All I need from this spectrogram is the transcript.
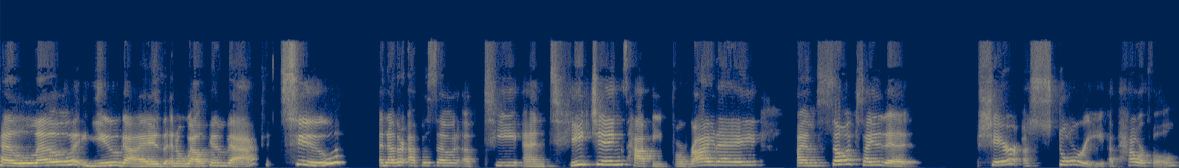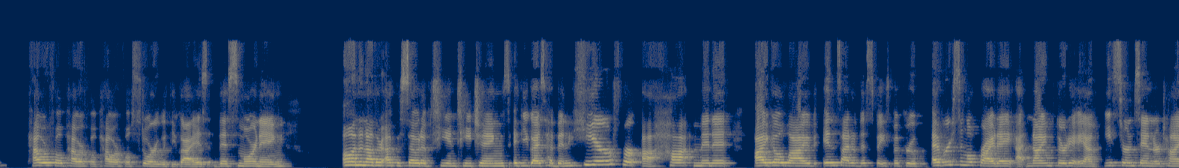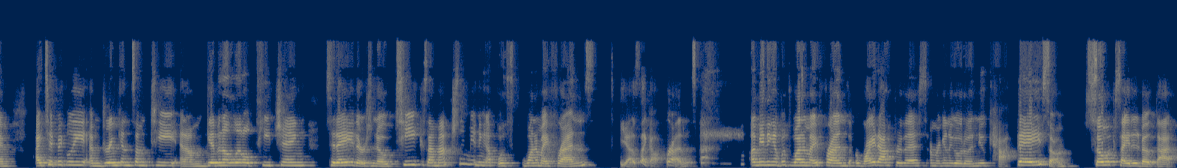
Hello, you guys, and welcome back to another episode of Tea and Teachings. Happy Friday. I am so excited to share a story, a powerful, powerful, powerful, powerful story with you guys this morning on another episode of Tea and Teachings. If you guys have been here for a hot minute, I go live inside of this Facebook group every single Friday at 9 30 a.m. Eastern Standard Time. I typically am drinking some tea and I'm giving a little teaching. Today, there's no tea because I'm actually meeting up with one of my friends. Yes, I got friends. I'm meeting up with one of my friends right after this, and we're going to go to a new cafe. So I'm so excited about that.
